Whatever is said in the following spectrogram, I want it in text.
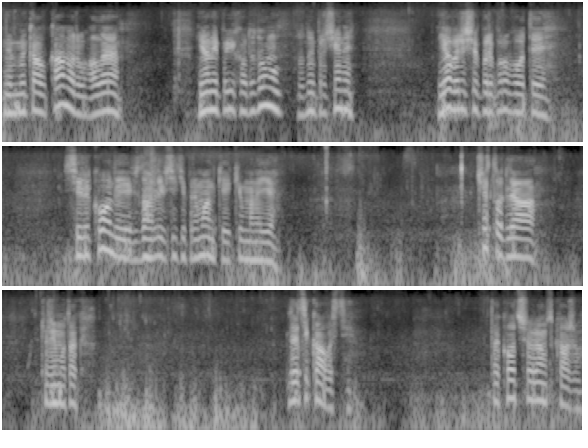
не вмикав камеру, але я не поїхав додому з одної причини. Я вирішив перепробувати силікон і взагалі всі ті приманки, які в мене є. Чисто для, скажімо так, для цікавості. Так от що я вам скажу.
